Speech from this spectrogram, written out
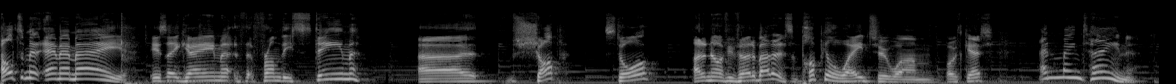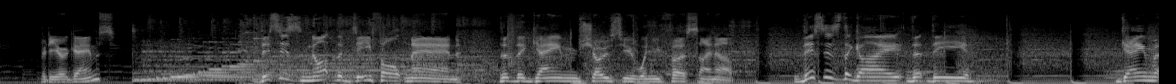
Ultimate MMA is a game from the Steam uh, shop store. I don't know if you've heard about it. It's a popular way to um, both get and maintain video games. This is not the default man that the game shows you when you first sign up. This is the guy that the game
